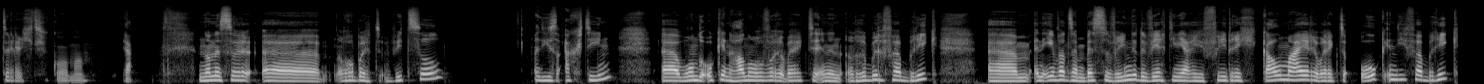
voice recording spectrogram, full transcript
terechtgekomen. Ja. En dan is er uh, Robert Witsel. Die is 18, uh, eh, woonde ook in Hannover, werkte in een rubberfabriek. Um, en een van zijn beste vrienden, de 14-jarige Friedrich Kalmaier, werkte ook in die fabriek.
